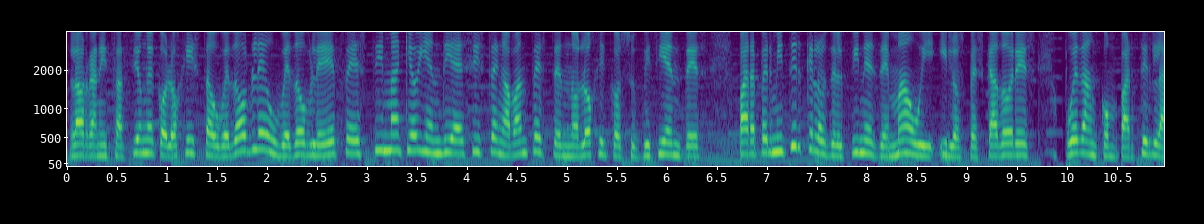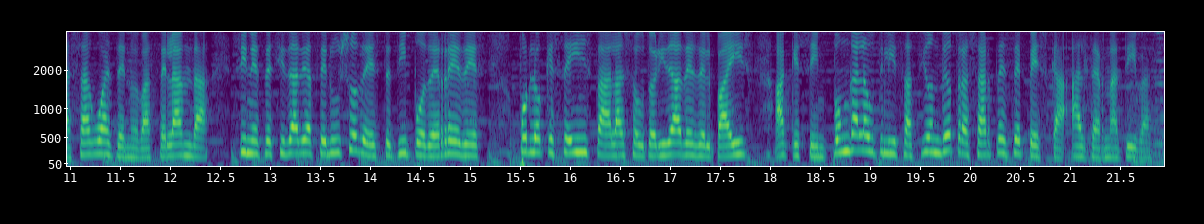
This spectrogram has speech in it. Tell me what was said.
La organización ecologista WWF estima que hoy en día existen avances tecnológicos suficientes para permitir que los delfines de Maui y los pescadores puedan compartir las aguas de Nueva Zelanda, sin necesidad de hacer uso de este tipo de redes, por lo que se insta a las autoridades del país a que se imponga la utilización de otras artes de pesca alternativas.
